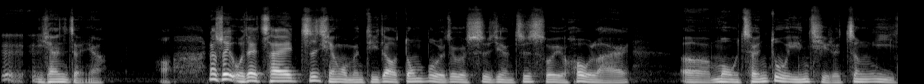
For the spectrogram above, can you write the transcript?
嗯，你现在是怎样？”好，那所以我在猜，之前我们提到东部的这个事件，之所以后来。呃，某程度引起了争议，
